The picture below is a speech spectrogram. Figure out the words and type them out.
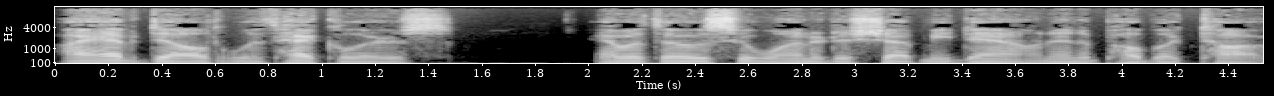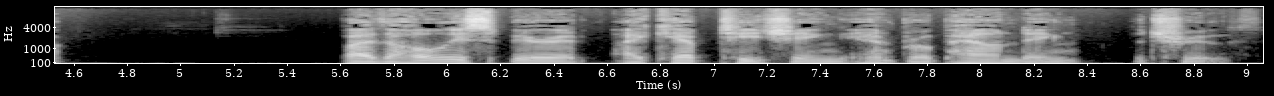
I have dealt with hecklers and with those who wanted to shut me down in a public talk. By the Holy Spirit, I kept teaching and propounding the truth.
